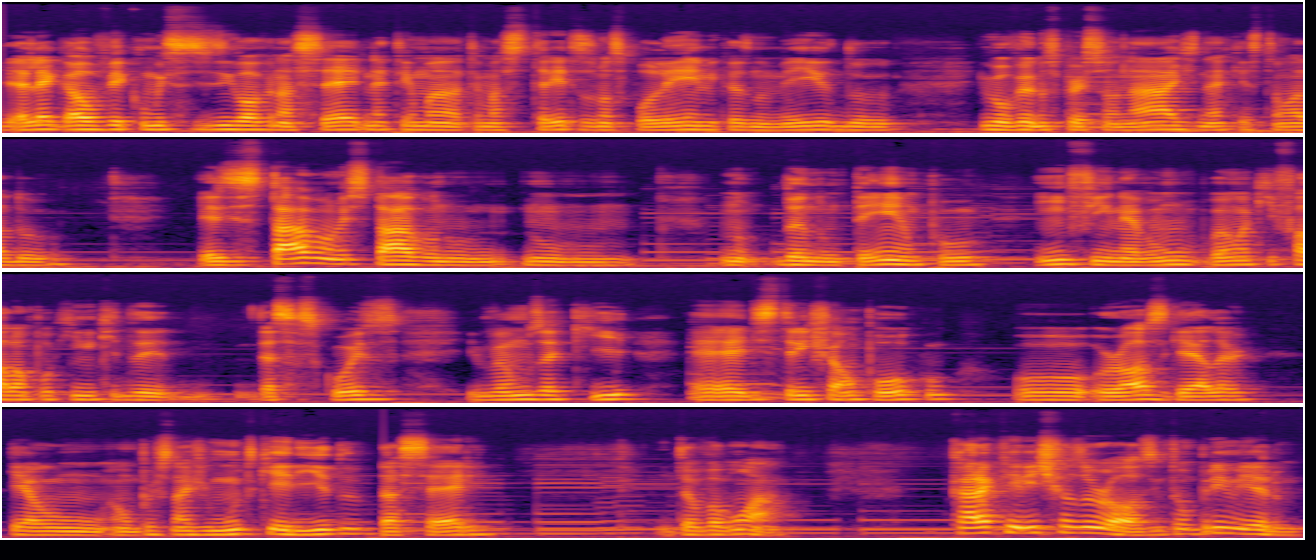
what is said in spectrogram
E é legal ver como isso se desenvolve na série, né? Tem, uma, tem umas tretas, umas polêmicas no meio do. envolvendo os personagens, né? A questão lá do. Eles estavam ou não estavam num, num, num, dando um tempo. Enfim, né? Vamos, vamos aqui falar um pouquinho aqui de, dessas coisas e vamos aqui é, destrinchar um pouco o, o Ross Geller, que é um, é um personagem muito querido da série. Então vamos lá. Características do Ross. Então, primeiro,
